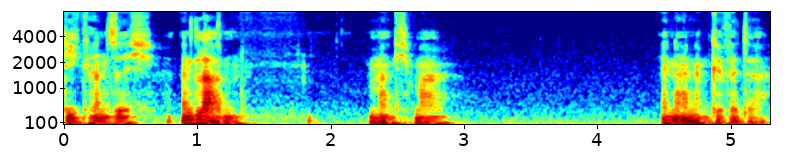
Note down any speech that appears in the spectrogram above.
die kann sich entladen. Manchmal in einem Gewitter.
